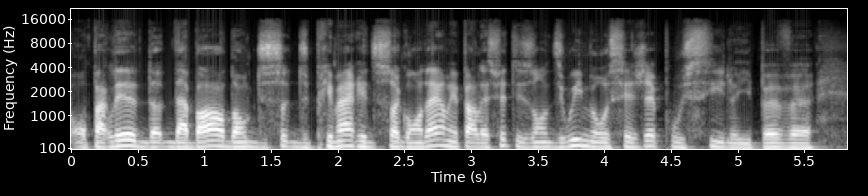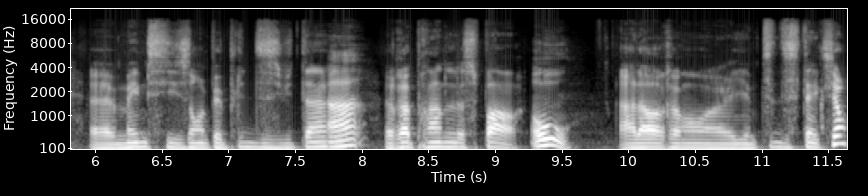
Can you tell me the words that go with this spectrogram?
on parlait d'abord donc du primaire et du secondaire, mais par la suite, ils ont dit oui, mais au cégep aussi, là, ils peuvent, euh, euh, même s'ils ont un peu plus de 18 ans, Ah, reprendre le sport. oh, Alors, on- euh, il y a une petite distinction.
